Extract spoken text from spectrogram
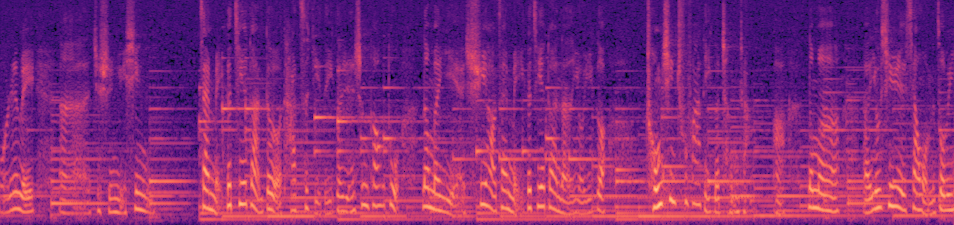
我认为呃，就是女性。在每个阶段都有他自己的一个人生高度，那么也需要在每一个阶段呢有一个重新出发的一个成长啊。那么呃，尤其是像我们作为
